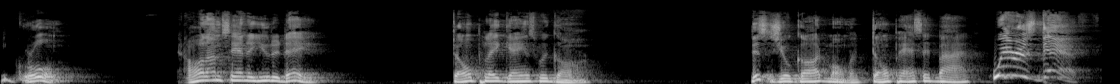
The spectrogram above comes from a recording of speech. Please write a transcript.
he grew them. And all I'm saying to you today, don't play games with God. This is your God moment. Don't pass it by. Where is death?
